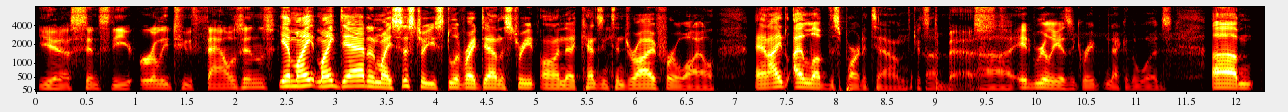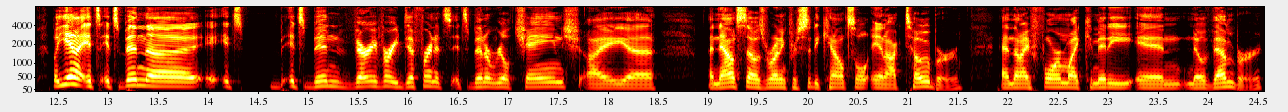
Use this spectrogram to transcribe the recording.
you know, since the early two thousands. Yeah, my, my dad and my sister used to live right down the street on uh, Kensington Drive for a while, and I I love this part of town. It's the best. Uh, it really is a great neck of the woods. Um, but yeah, it's it's been uh, it's it's been very very different. It's it's been a real change. I uh, announced I was running for city council in October, and then I formed my committee in November.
